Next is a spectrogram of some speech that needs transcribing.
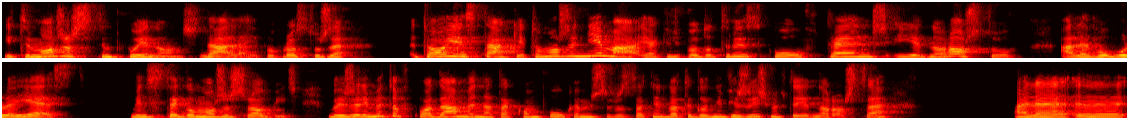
i ty możesz z tym płynąć dalej. Po prostu, że to jest takie, to może nie ma jakichś wodotrysków, tęcz i jednorożców, ale w ogóle jest. Więc z tego możesz robić. Bo jeżeli my to wkładamy na taką półkę, my przez ostatnie dwa tygodnie wierzyliśmy w te jednorożce, ale y,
